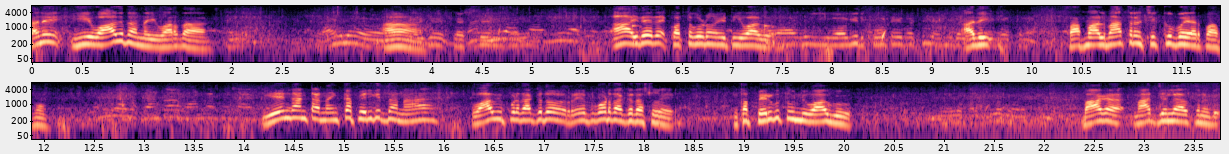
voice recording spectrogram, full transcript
కానీ ఈ వాగుదన్న ఈ వరద. ఇదే ఇదే కొత్తగూడెం ఇటు ఈ వాగు. అది పాపం వాళ్ళు మాత్రం చిక్కుపోయారు పాపం. ఏం గంట అన్న ఇంకా పెరిగిద్దన్న వాగు ఇప్పుడు తగ్గదు రేపు కూడా తగ్గదు అసలే. ఇంకా పెరుగుతుంది వాగు. బాగా మార్జిన్లో వెళ్తున్నాడు.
